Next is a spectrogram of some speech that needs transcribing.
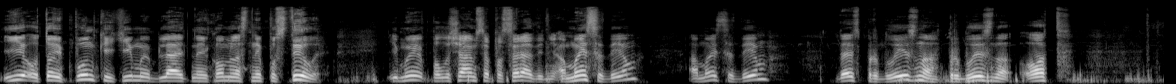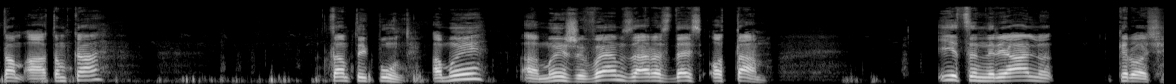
І отой пункт, який ми, блядь, на якому нас не пустили. І ми получаємося посередині. А ми сидимо, а ми сидимо десь приблизно, приблизно от там атомка. там той пункт. А ми, а ми живемо зараз десь отам. І це нереально. Коротше,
